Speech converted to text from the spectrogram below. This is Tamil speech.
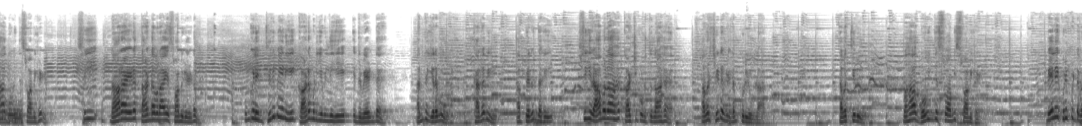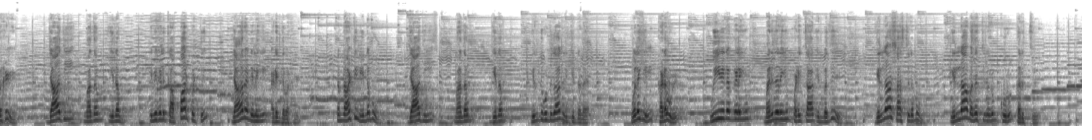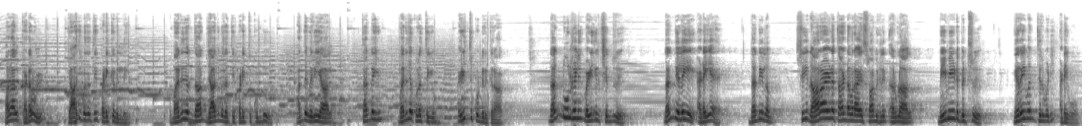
சுவாமிகள் ஸ்ரீ நாராயண தாண்டவராய சுவாமிகளிடம் உங்களின் திருமேனியை காண முடியவில்லையே என்று வேண்ட அன்று இரவு கனவில் அப்பெருந்தகை ஸ்ரீராமனாக காட்சி கொடுத்ததாக அவர் சீடர்களிடம் கூறியுள்ளார். தவத்திரு மகா கோவிந்த சுவாமி சுவாமிகள் மேலே குறிப்பிட்டவர்கள் ஜாதி மதம் இனம் இவைகளுக்கு அப்பாற்பட்டு ஞான நிலையை அடைந்தவர்கள். நம் நாட்டில் இன்னமும் ஜாதி மதம் இனம் இருந்து கொண்டுதான் இருக்கின்றன. உலகில் கடவுள் உயிரினங்களையும் மனிதனையும் படைத்தான் என்பது எல்லா சாஸ்திரமும் எல்லா மதத்தினரும் கூறும் கருத்து. ஆனால் கடவுள் ஜாதி மதத்தை படைக்கவில்லை. மனிதன்தான் ஜாதி மதத்தை படைத்துக் கொண்டு அந்த வெறியால் தன்னையும் மனித குலத்தையும் அழித்து கொண்டிருக்கிறான். நன்னூல்களின் வழியில் சென்று நன்னிலையை அடைய நன்னிலம் ஸ்ரீ நாராயண தாண்டவராய சுவாமிகளின் அருளால் மெய்மீடு பெற்று இறைவன் திருவடி அடைவோம்.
